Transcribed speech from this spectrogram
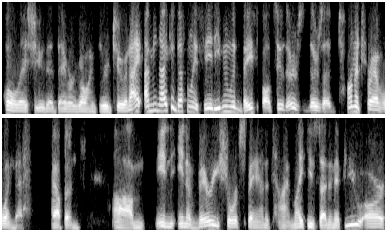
whole issue that they were going through too, and I, I mean, I could definitely see it even with baseball too. There's there's a ton of traveling that happens um, in in a very short span of time, like you said. And if you are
